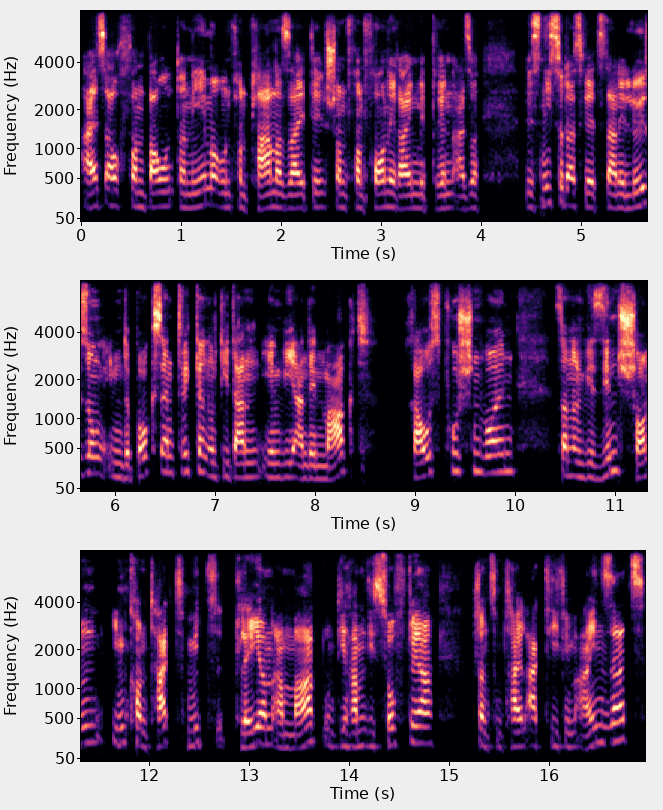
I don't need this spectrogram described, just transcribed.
als auch von Bauunternehmer und von Planerseite schon von vornherein mit drin. Also es ist nicht so, dass wir jetzt da eine Lösung in the Box entwickeln und die dann irgendwie an den Markt rauspushen wollen, sondern wir sind schon in Kontakt mit Playern am Markt und die haben die Software schon zum Teil aktiv im Einsatz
